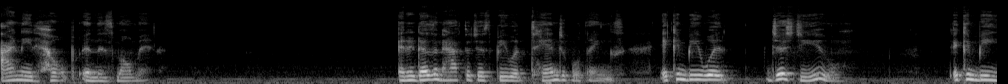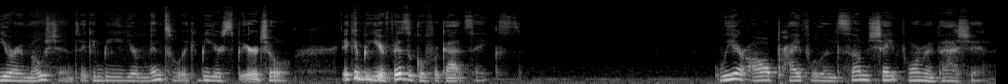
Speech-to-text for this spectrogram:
I need help in this moment. And it doesn't have to just be with tangible things, it can be with just you. It can be your emotions, it can be your mental, it can be your spiritual, it can be your physical, for God's sakes. We are all prideful in some shape, form, and fashion.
